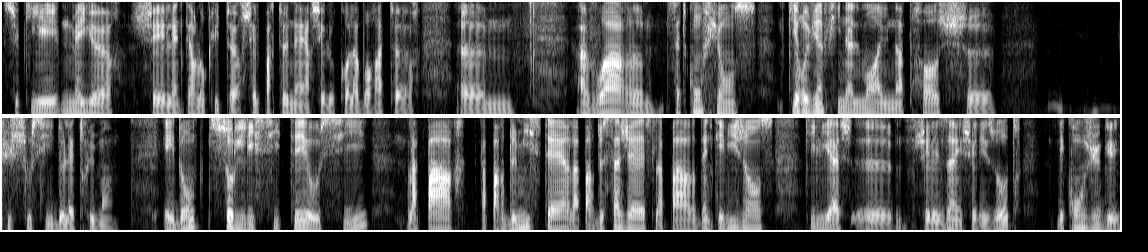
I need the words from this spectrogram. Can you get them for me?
ce qui est meilleur chez l'interlocuteur, chez le partenaire, chez le collaborateur, euh, avoir euh, cette confiance qui revient finalement à une approche euh, du souci de l'être humain. Et donc solliciter aussi la part la part de mystère, la part de sagesse, la part d'intelligence qu'il y a chez les uns et chez les autres, les conjuguer,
